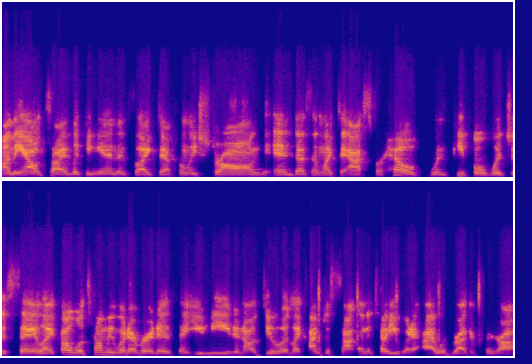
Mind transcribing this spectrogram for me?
on the outside looking in is like definitely strong and doesn't like to ask for help when people would just say like oh well tell me whatever it is that you need and i'll do it like i'm just not going to tell you what i would rather figure out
